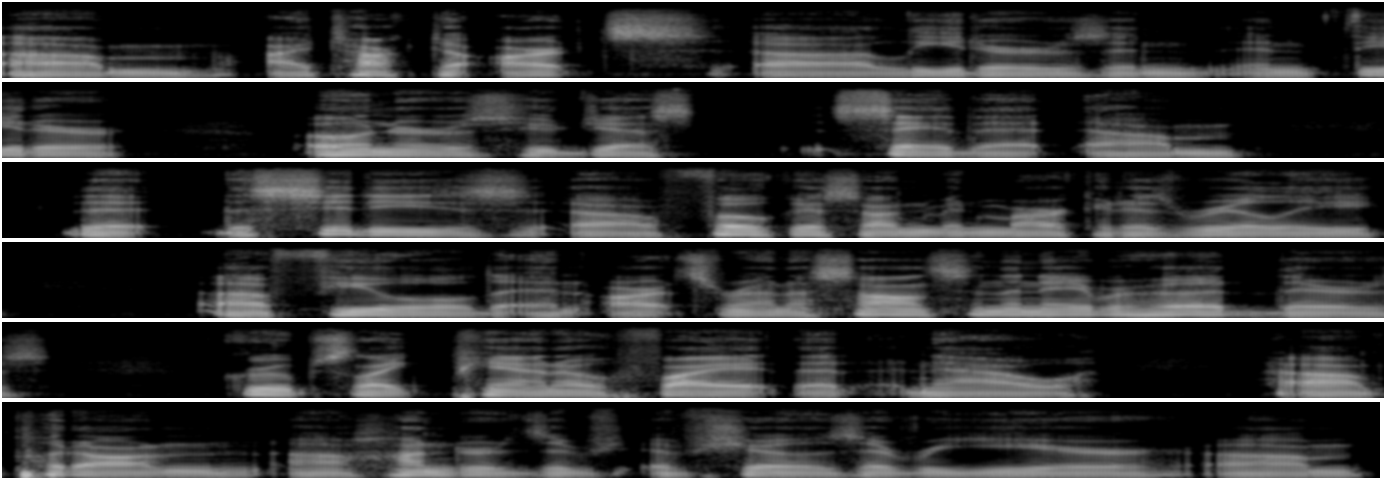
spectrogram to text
Um, I talked to arts uh, leaders and, and theater owners who just say that um, that the city's uh, focus on mid market has really uh, fueled an arts renaissance in the neighborhood. There's groups like PianoFight that now uh, put on uh, hundreds of, of, shows every year. Um,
